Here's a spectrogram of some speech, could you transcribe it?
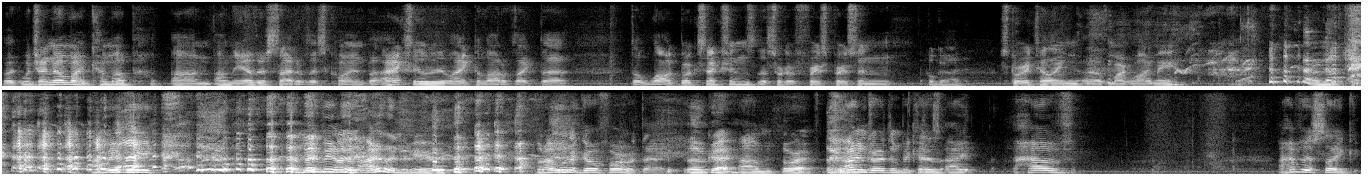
which I know might come up on on the other side of this coin, but I actually really liked a lot of like the the logbook sections, the sort of first person Oh God. storytelling of Mark Watney. I'm, I may be I may be on an island here, but I want to go forward with that. Okay. Um, All right. I enjoyed them because I have I have this like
